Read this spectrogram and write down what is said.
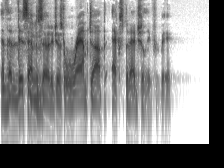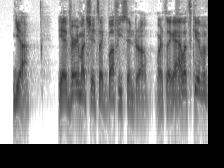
And then this episode, it just ramped up exponentially for me. Yeah, yeah, very much. It's like Buffy syndrome, where it's like, ah, let's give. A,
